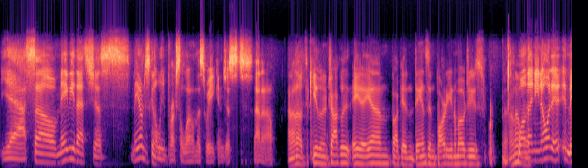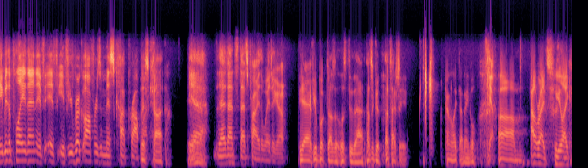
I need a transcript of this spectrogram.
Yeah, so maybe that's just maybe I'm just gonna leave Brooks alone this week and just I don't know. I don't know tequila and chocolate eight a.m. fucking dancing partying emojis I don't know well, man. then you know what? It, it- maybe the play then if if if your book offers a miscut prop, on this him, cut yeah, that, that's that's probably the way to go. Yeah, if your book does it, let's do that. That's a good. That's actually kind of like that angle. Yeah. Um, outrights. Who you like?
